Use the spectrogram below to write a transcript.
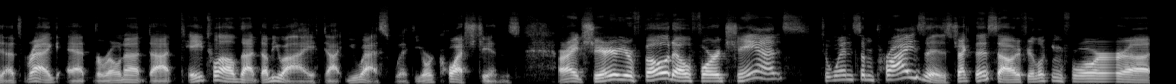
that's reg at verona.k12.wi.us with your questions. All right, share your photo for a chance to win some prizes. Check this out. If you're looking for uh,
